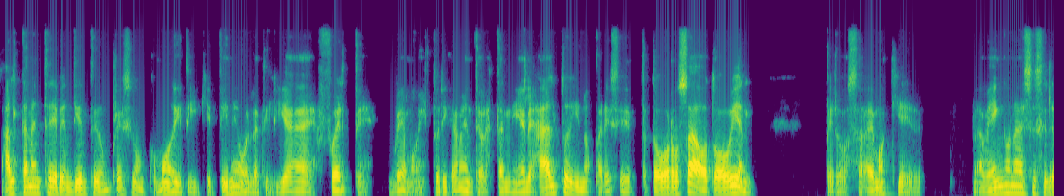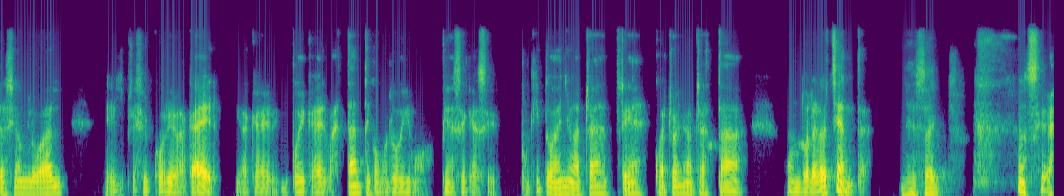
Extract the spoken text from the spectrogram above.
altamente dependientes de un precio de un commodity que tiene volatilidades fuertes. Vemos históricamente, ahora están en niveles altos y nos parece está todo rosado, todo bien. Pero sabemos que venga una desaceleración global, el precio del cobre va a caer, y va a caer, puede caer bastante como lo vimos. Piensa que hace poquitos años atrás, tres, cuatro años atrás, está un dólar ochenta. Exacto. o sea,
